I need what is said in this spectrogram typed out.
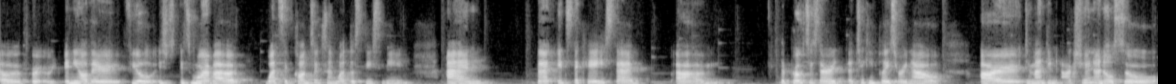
of, or any other fuel. It's it's more about what's the context and what does this mean, and that it's the case that um, the protests that are, taking place right now are demanding action and also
